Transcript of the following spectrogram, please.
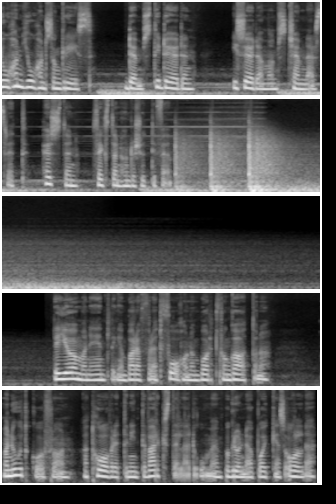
Johan Johansson Gris döms till döden i Södermalms kämnersrätt hösten 1675. Det gör man egentligen bara för att få honom bort från gatorna. Man utgår från att hovrätten inte verkställer domen på grund av pojkens ålder.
